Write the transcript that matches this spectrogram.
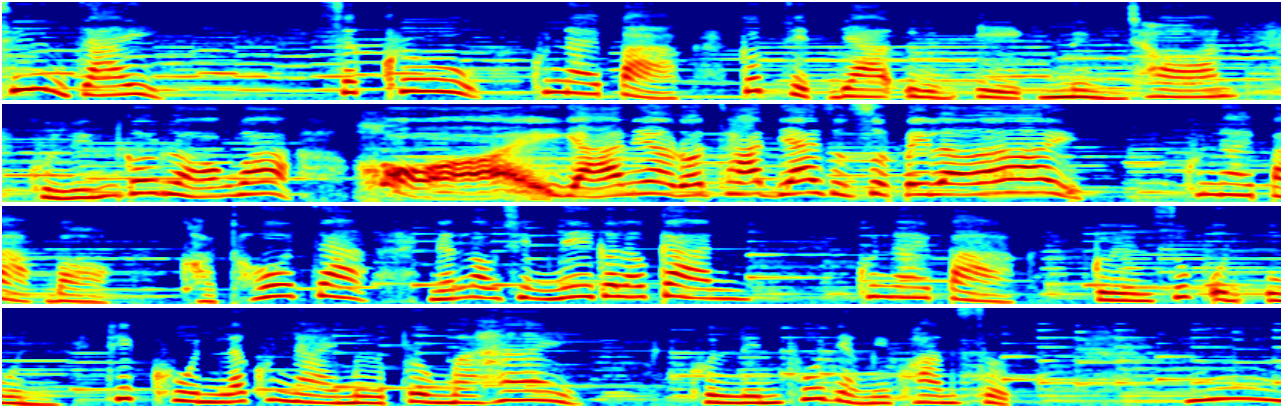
ชื่นใจ สักครู่ คุณนายปากก็จิบยาอื่นอีกหนึ่งช้อน คุณลิ้นก็ร้องว่า หอย ยาเนี่ยรสชาติแย่สุดๆไปเลย คุณนายปากบอก ขอโทษจ้ะ งั้นลองชิมนี่ก็แล้วกัน คุณนายปากกลืนซุปอุ่นๆ ที่คุณและคุณนายมือปรุงมาให้ คุณลิ้นพูดอย่างมีความสุขอืม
